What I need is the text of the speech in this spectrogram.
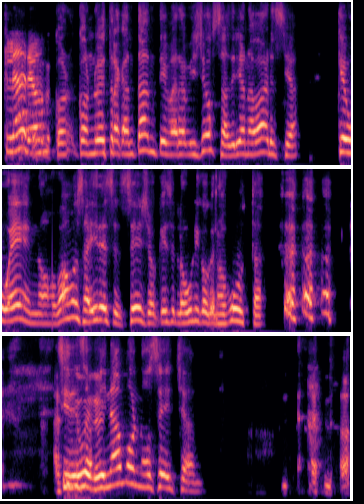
Claro. Con, con, nuestra cantante maravillosa, Adriana Barcia. Qué bueno, vamos a ir a ese sello, que es lo único que nos gusta. si desafinamos, nos echan.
